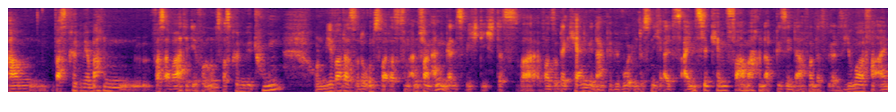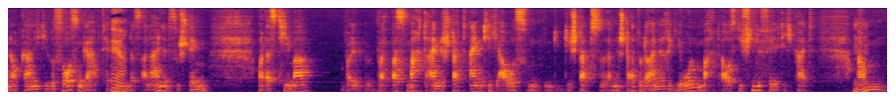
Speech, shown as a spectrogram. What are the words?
ähm, was können wir machen, was erwartet ihr von uns, was können wir tun? Und mir war das oder uns war das von Anfang an ganz wichtig. Das war, war so der Kerngedanke. Wir wollten das nicht als Einzelkämpfer machen, abgesehen davon, dass wir als junger Verein auch gar nicht die Ressourcen gehabt hätten, ja. um das alleine zu stemmen, war das Thema, weil, was macht eine Stadt eigentlich aus? Und die Stadt, eine Stadt oder eine Region macht aus die Vielfältigkeit. Mhm. Ähm,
